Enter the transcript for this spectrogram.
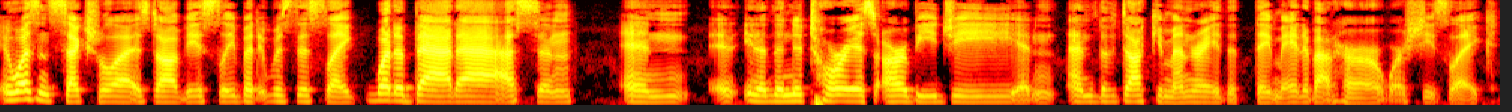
It wasn't sexualized, obviously, but it was this like what a badass and and uh, you know the notorious RBG and and the documentary that they made about her where she's like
